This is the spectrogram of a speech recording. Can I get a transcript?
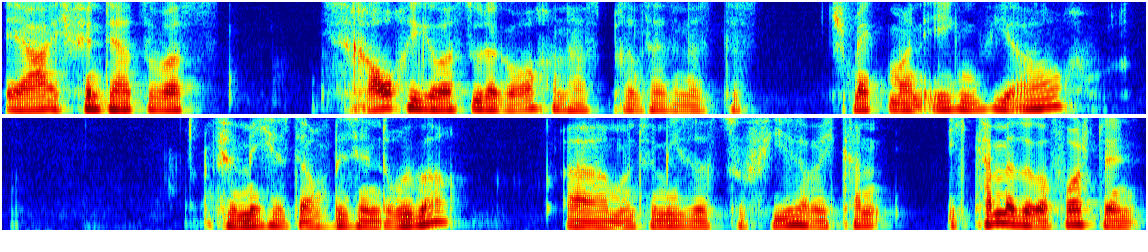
ja, ich finde, der hat sowas, dieses Rauchige, was du da gerochen hast, Prinzessin, das, das schmeckt man irgendwie auch. Für mich ist der auch ein bisschen drüber. Ähm, und für mich ist das zu viel, aber ich kann, ich kann mir sogar vorstellen,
